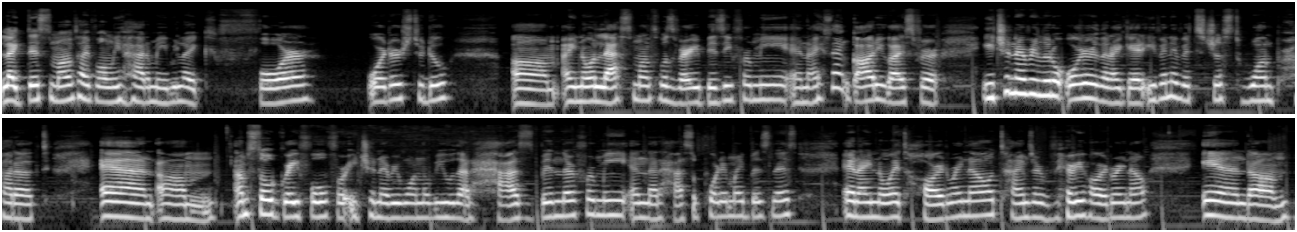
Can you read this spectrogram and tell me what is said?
like this month i've only had maybe like four orders to do Um, I know last month was very busy for me, and I thank God, you guys, for each and every little order that I get, even if it's just one product. And um, I'm so grateful for each and every one of you that has been there for me and that has supported my business. And I know it's hard right now, times are very hard right now. And um,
